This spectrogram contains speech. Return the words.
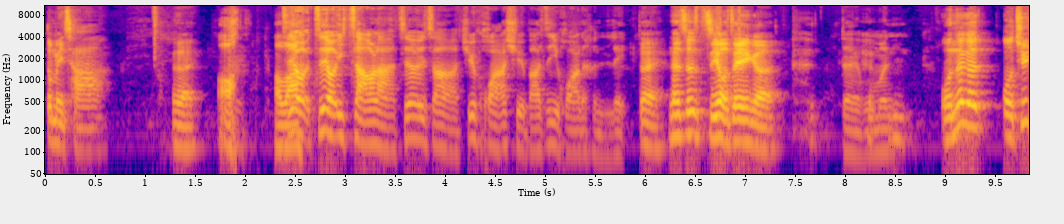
都没差，对不对？哦，好吧。只有只有一招啦，只有一招啊，去滑雪把自己滑的很累。对，那就只有这个。对我们，我那个我去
